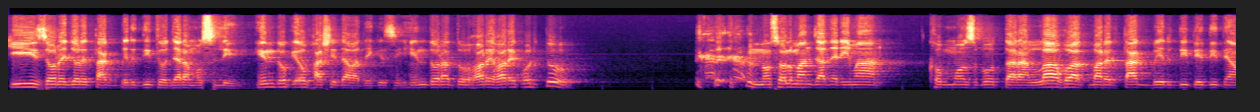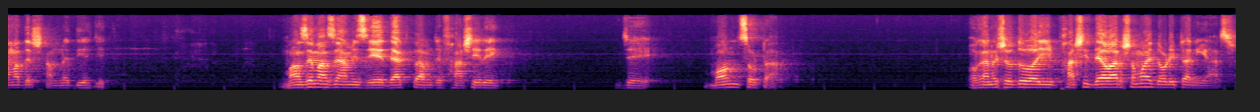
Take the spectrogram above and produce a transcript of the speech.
কি জোরে জোরে তাকবির দিত যারা মুসলিম? হিন্দুকেও ফাঁসি দেওয়া দেখেছি। হিন্দুরা তো হরে হরে করতো। মুসলমান যাদের ইমান খুব মজবুত, তারা আল্লাহ আকবারের তাকবির দিতে দিতে আমাদের সামনে দিয়ে যেত। মাঝে মাঝে আমি যে দেখতাম যে ফাঁসির এই যে মঞ্চটা, ওখানে শুধু ওই ফাঁসি দেওয়ার সময় দড়িটা নিয়ে আসে।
